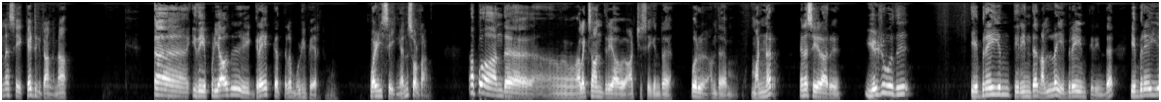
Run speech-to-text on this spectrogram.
என்ன செய் கேட்டுக்கிட்டாங்கன்னா இதை எப்படியாவது கிரேக்கத்துல மொழிபெயர்க்கணும். வழி செய்யுங்கன்னு சொல்றாங்க. அப்போ அந்த அலெக்சாந்திரியாவை ஆட்சி செய்கின்ற ஒரு அந்த மன்னர் என்ன செய்யறாரு எழுபது எபிரேயம் தெரிந்த நல்ல எபிரேயம் தெரிந்த எபிரேய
